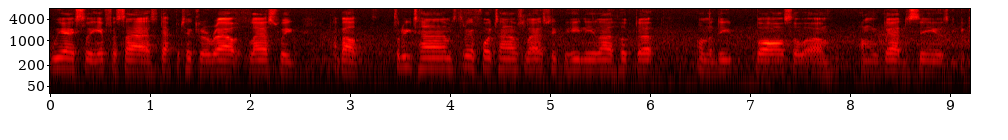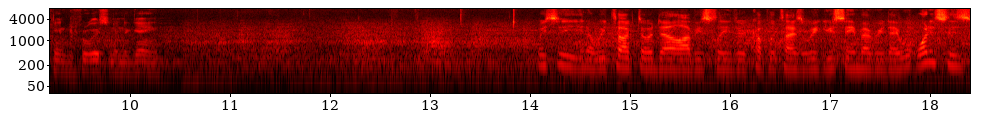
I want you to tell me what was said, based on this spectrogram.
we actually emphasized that particular route last week about three times, three or four times last week. He and Eli hooked up on the deep ball. So um, I'm glad to see it, came to fruition in the game. We see, you know, we talk to Odell obviously a couple of times a week. You see him every day. What is his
